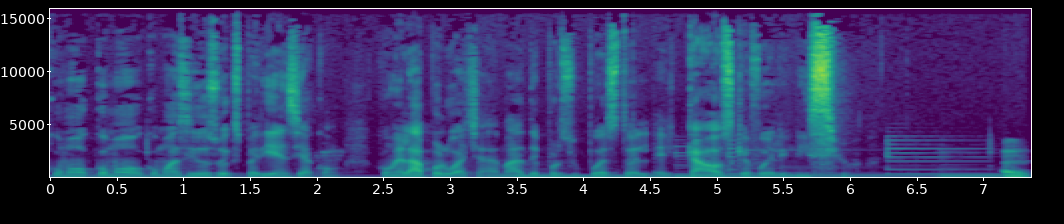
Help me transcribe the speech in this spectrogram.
¿Cómo, cómo, cómo ha sido su experiencia con, con el Apple Watch, además de por supuesto el, el caos que fue el inicio? Uh,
